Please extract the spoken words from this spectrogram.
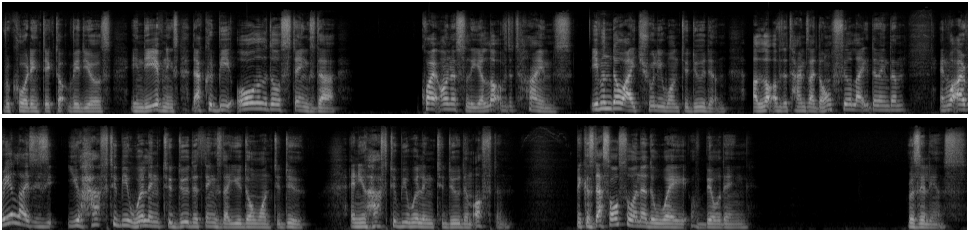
recording TikTok videos in the evenings. That could be all of those things that, quite honestly, a lot of the times, even though I truly want to do them, a lot of the times I don't feel like doing them and what I realize is you have to be willing to do the things that you don't want to do. And you have to be willing to do them often. Because that's also another way of building resilience,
